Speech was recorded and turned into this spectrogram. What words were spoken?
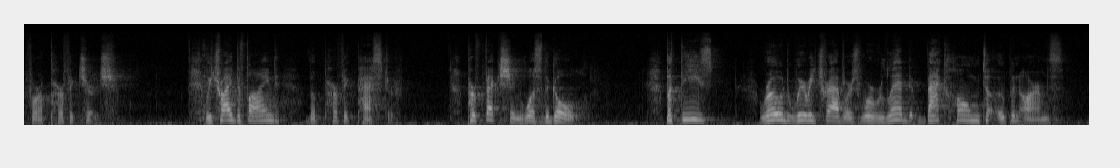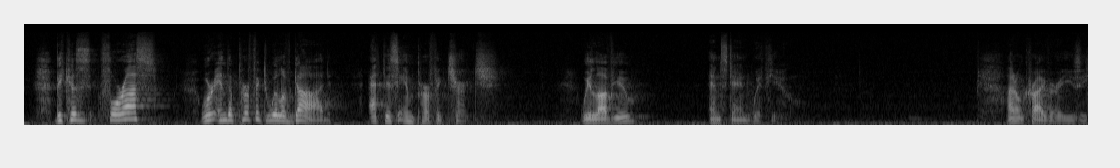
for a perfect church. We tried to find the perfect pastor. Perfection was the goal. But these road weary travelers were led back home to open arms because for us, we're in the perfect will of God at this imperfect church. We love you and stand with you. I don't cry very easy,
